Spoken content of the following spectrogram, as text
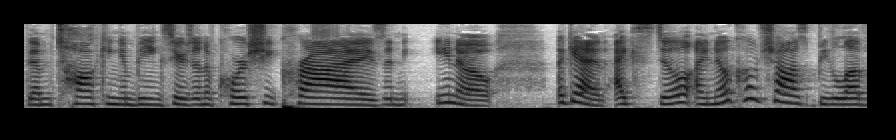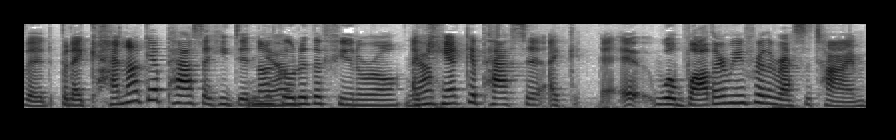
them talking and being serious, and of course she cries, and you know. Again, I still I know Coach Shaw's beloved, but I cannot get past that he did not Yeah. go to the funeral. Yeah. I can't get past it. I it will bother me for the rest of time.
